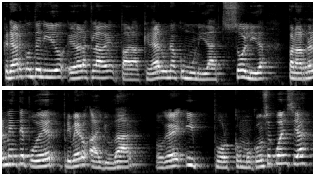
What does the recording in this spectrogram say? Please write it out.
crear contenido era la clave para crear una comunidad sólida, para realmente poder primero ayudar, ¿ok? Y por como consecuencia,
